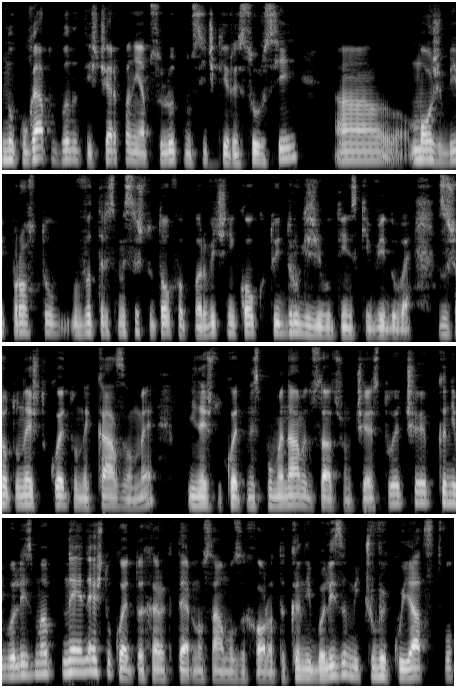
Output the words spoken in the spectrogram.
Но когато бъдат изчерпани абсолютно всички ресурси, а, може би просто вътре сме също толкова първични, колкото и други животински видове. Защото нещо, което не казваме и нещо, което не споменаваме достатъчно често е, че канибализма не е нещо, което е характерно само за хората. Канибализъм и човекоядство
